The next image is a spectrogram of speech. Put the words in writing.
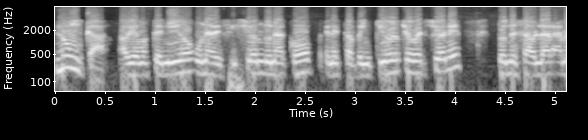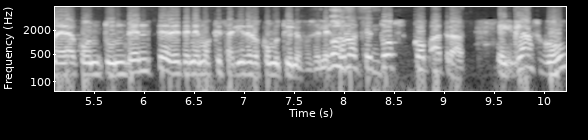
Nunca habíamos tenido una decisión de una COP en estas 28 versiones donde se hablara de manera contundente de tenemos que salir de los combustibles fósiles. Solo hace dos COP atrás, en Glasgow,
